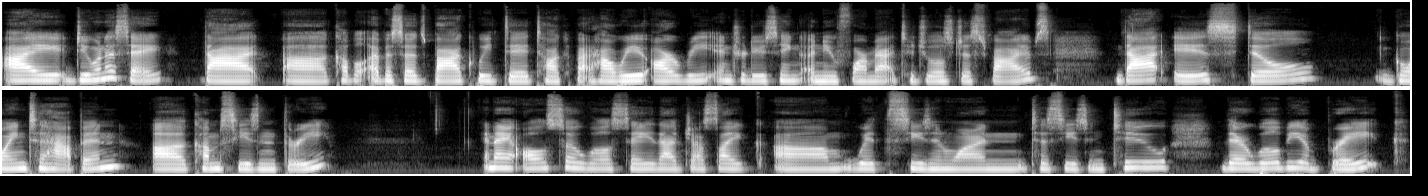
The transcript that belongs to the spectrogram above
I do want to say that uh, a couple episodes back we did talk about how we are reintroducing a new format to Jules Just Vibes. That is still going to happen uh, come season three. And I also will say that just like um, with season one to season two, there will be a break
